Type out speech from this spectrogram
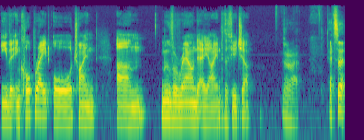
either incorporate or try and um, move around AI into the future? All right. That's a,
